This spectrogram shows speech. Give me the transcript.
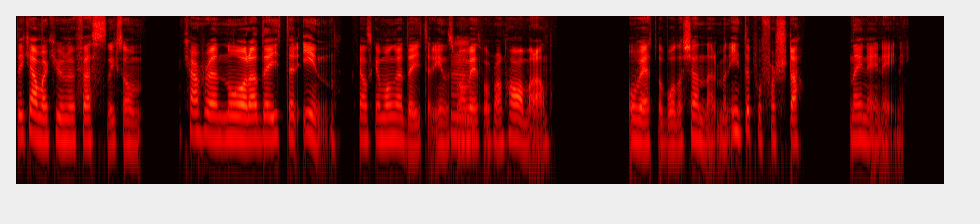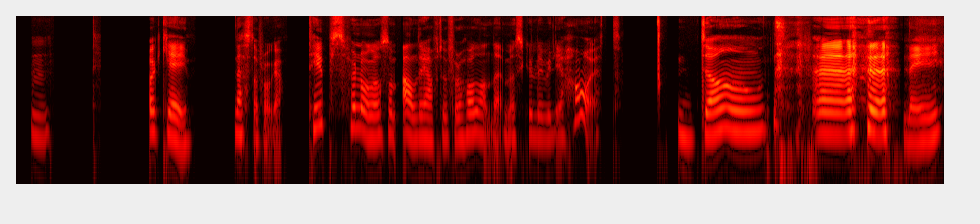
Det kan vara kul med fest liksom. Kanske några dejter in. Ganska många dejter in så man Mm. vet vart man har varandra. Och vet vad båda känner. Men inte på första. Nej, nej, nej, nej. Mm. Okej, nästa fråga. Tips för någon som aldrig haft ett förhållande men skulle vilja ha ett? Don't. Eh, Nej.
